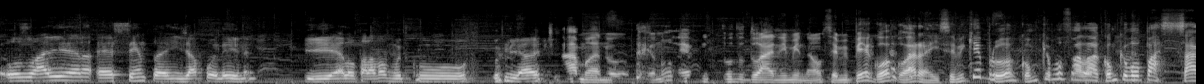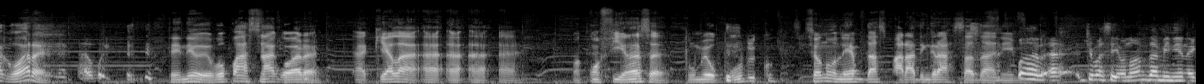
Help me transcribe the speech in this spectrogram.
Ozuari era, é senta em japonês, né? E ela falava muito com o, Niyasha. Ah, mano, eu não lembro tudo do anime, não. Você me pegou agora, aí você me quebrou. Como que eu vou falar? Como que eu vou passar agora? Entendeu? Eu vou passar agora aquela. A, a, a, a- uma confiança pro meu público. Se eu não lembro das paradas engraçadas do anime. Mano, é, tipo assim, o nome da menina,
